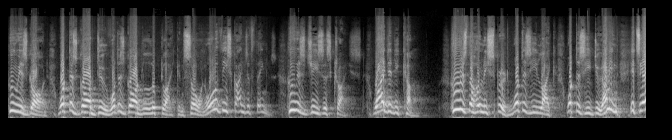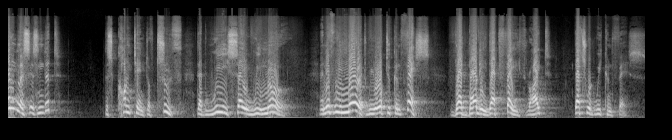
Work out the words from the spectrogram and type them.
who is God, what does God do, what does God look like, and so on. All of these kinds of things. Who is Jesus Christ? Why did He come? Who is the Holy Spirit? What is He like? What does He do? I mean, it's endless, isn't it? This content of truth that we say we know. And if we know it, we ought to confess that body, that faith, right? That's what we confess.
